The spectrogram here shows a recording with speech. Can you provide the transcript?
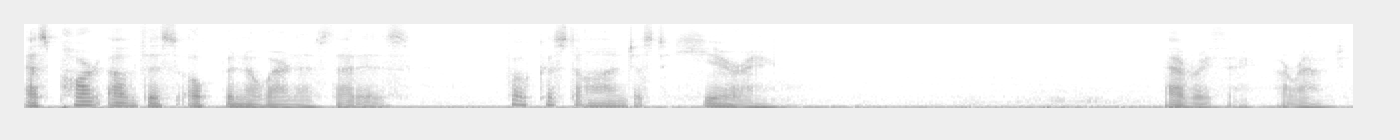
as part of this open awareness that is focused on just hearing everything around you.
